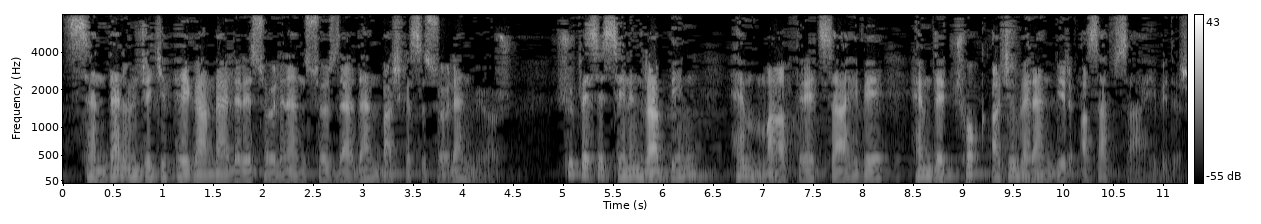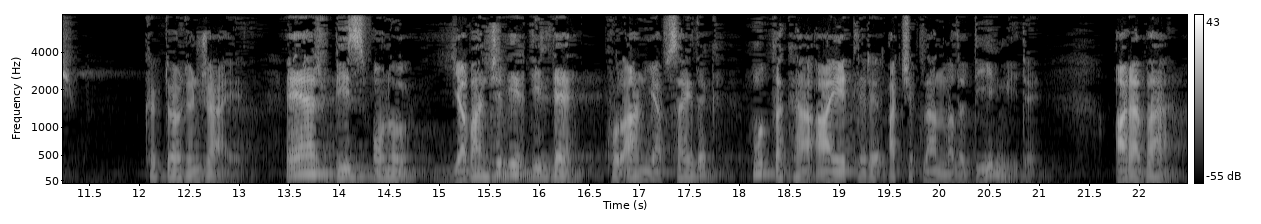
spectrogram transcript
senden önceki peygamberlere söylenen sözlerden başkası söylenmiyor. Şüphesiz senin Rabbin hem mağfiret sahibi hem de çok acı veren bir azap sahibidir. 44. ayet Eğer biz onu yabancı bir dilde Kur'an yapsaydık, mutlaka ayetleri açıklanmalı değil miydi? Araba,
